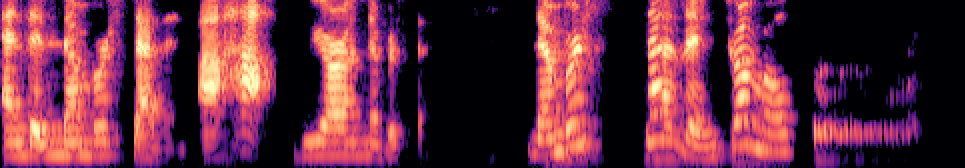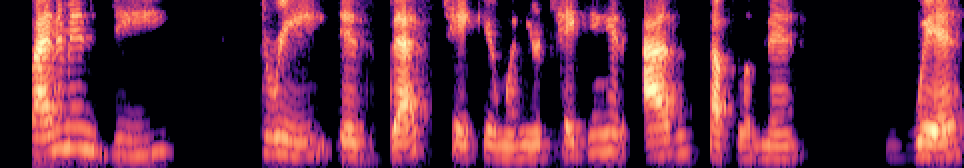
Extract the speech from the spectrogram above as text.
And then number seven. Aha. We are on number seven. Number seven, drum roll. Vitamin D3 is best taken when you're taking it as a supplement with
